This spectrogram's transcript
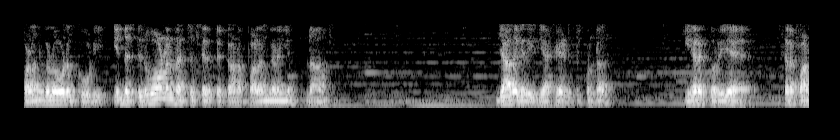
பலன்களோடு கூடி இந்த திருவோண நட்சத்திரத்திற்கான பலன்களையும் நாம் ஜாதக ரீதியாக எடுத்துக்கொண்டால் ஏறக்குறைய சிறப்பான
